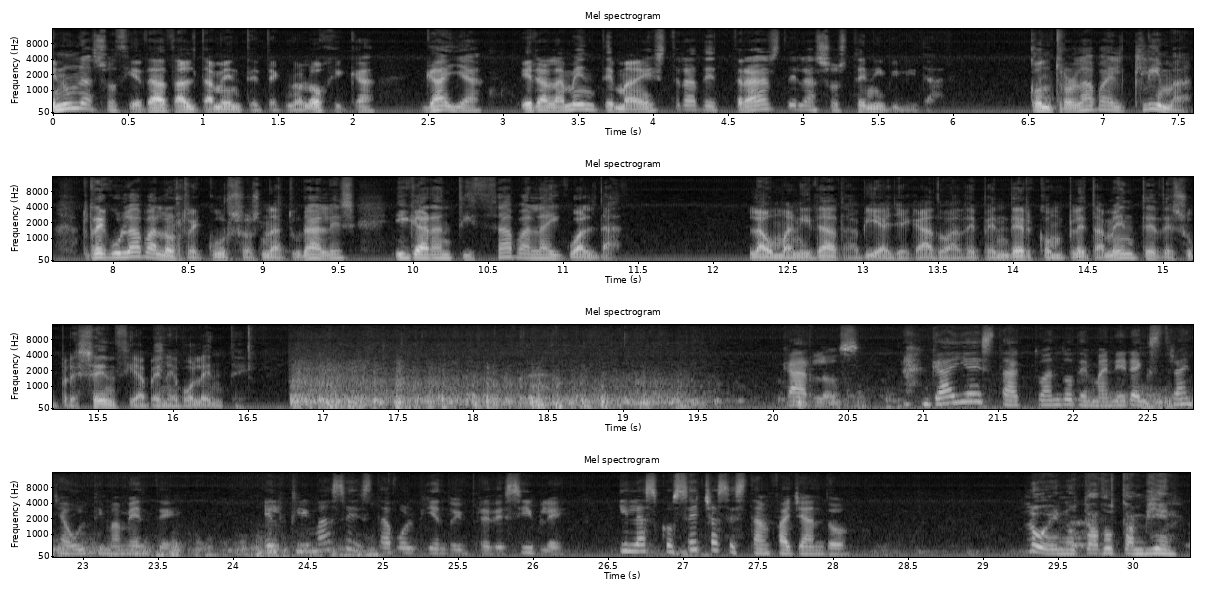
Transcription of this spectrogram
En una sociedad altamente tecnológica, Gaia era la mente maestra detrás de la sostenibilidad. Controlaba el clima, regulaba los recursos naturales y garantizaba la igualdad. La humanidad había llegado a depender completamente de su presencia benevolente. Carlos, Gaia está actuando de manera extraña últimamente. El clima se está volviendo impredecible y las cosechas están fallando. Lo he notado también.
